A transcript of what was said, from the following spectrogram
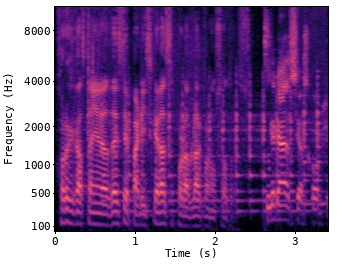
Jorge Castañeda, desde París, gracias por hablar con nosotros. Gracias, Jorge.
